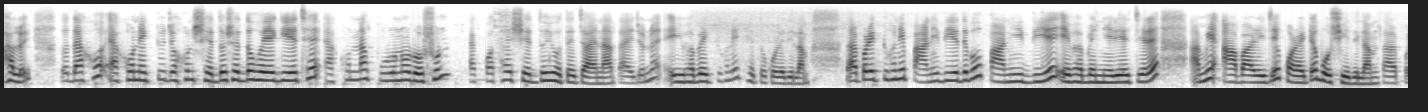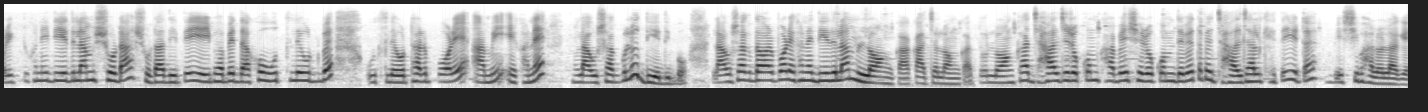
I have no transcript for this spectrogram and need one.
ভালোই। তো দেখো, এখন একটু যখন সেদ্ধ সেদ্ধ হয়ে গিয়েছে, এখন না পুরনো রসুন এক কথায় সেদ্ধই হতে চায় না, তাই জন্য এইভাবে একটুখানি থেতো করে দিলাম। তারপর একটুখানি পানি দিয়ে দেবো, পানি দিয়ে এভাবে নেড়ে চেড়ে আমি আবার এই যে কড়াইটা বসিয়ে দিলাম। তারপর একটুখানি দিয়ে দিলাম সোডা সোডা দিতেই এইভাবে দেখো উথলে উঠবে। উথলে ওঠার পরে আমি এখানে লাউ শাকগুলো দিয়ে দিব। লাউ শাক দেওয়ার পর এখানে দিয়ে দিলাম লঙ্কা, কাঁচা লঙ্কা। তো লঙ্কা ঝাল যেরকম খাবে সেরকম দেবে, তবে ঝাল ঝাল খেতেই এটা বেশি ভালো লাগে।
